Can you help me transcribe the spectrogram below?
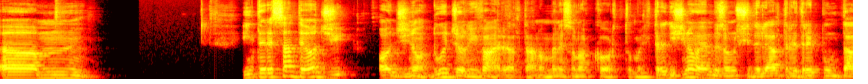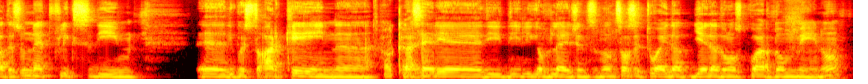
Ehm, interessante oggi, oggi no, due giorni fa in realtà, non me ne sono accorto, ma il 13 novembre sono uscite le altre tre puntate su Netflix di, eh, di questo Arcane, Ok. la serie di, di League of Legends. Non so se tu hai dat- gli hai dato uno sguardo o meno.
